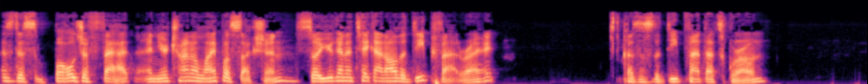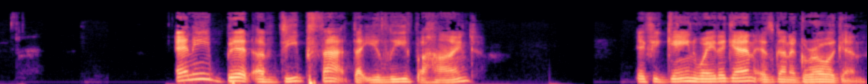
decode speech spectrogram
has this bulge of fat and you're trying to liposuction. So you're going to take out all the deep fat, right? Because it's the deep fat that's grown. Any bit of deep fat that you leave behind, if you gain weight again, is going to grow again.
